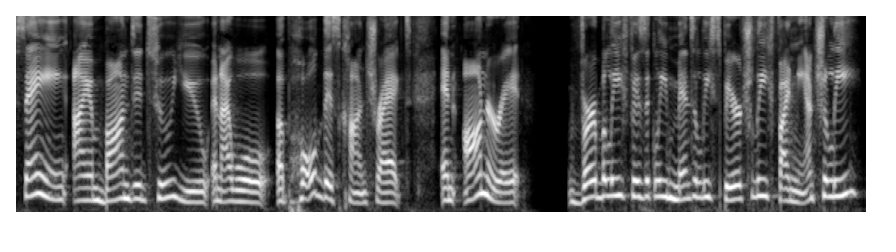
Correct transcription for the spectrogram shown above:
saying, I am bonded to you and I will uphold this contract and honor it verbally, physically, mentally, spiritually, financially,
